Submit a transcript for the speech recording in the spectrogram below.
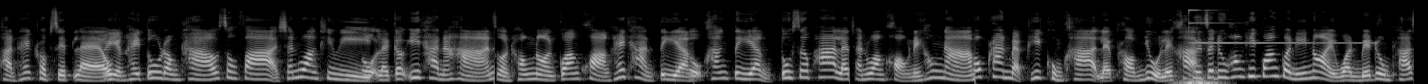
ภัณฑ์ให้ครบเซตแล้วยังให้ตู้รองเท้า โซฟาชั้นวางทีวีโต๊ะและเก้าอี้ทานอาหาร ส่วนห้องนอนกว้างขวางให้ฐานเตียงโต๊ะข้างเตียง ตู้เสื้อผ้าและชั้นวางของในห้องน้ำครบครันแบบที่คุ้มค่าและพร้อมอยู่เลยค่ะหรือจะดูห้องที่กว้างกว่านี้หน่อย one bedroom plus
